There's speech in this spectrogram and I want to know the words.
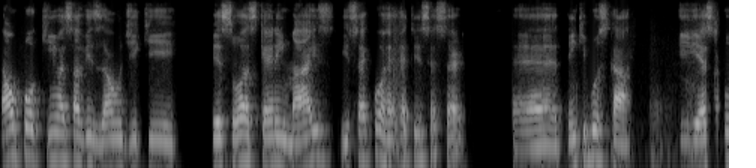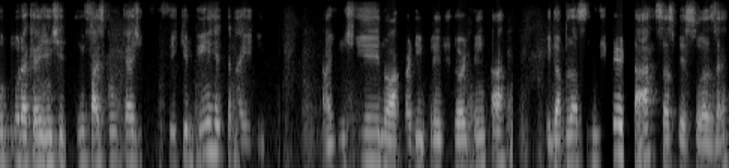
dar um pouquinho essa visão de que pessoas querem mais, isso é correto, isso é certo. É, tem que buscar. E essa cultura que a gente tem faz com que a gente fique bem retraído. A gente, no acordo empreendedor, tenta, digamos assim, libertar essas pessoas, né?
